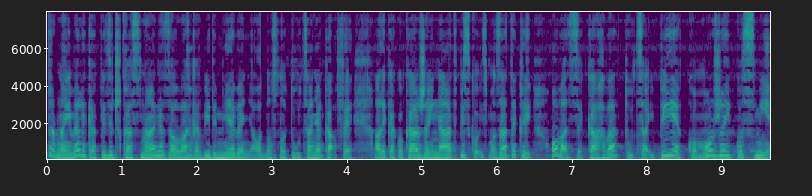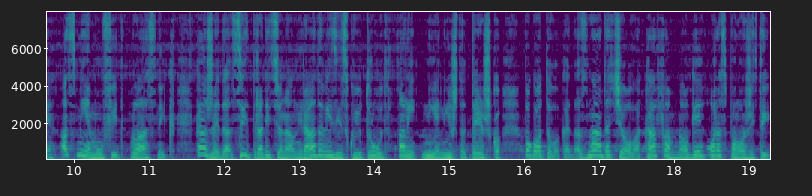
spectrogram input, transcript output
Potrebna je velika fizička snaga za ovakav vid mljevenja, odnosno tucanja kafe. Ali kako kaže i natpis koji smo zatekli, ova se kahva tuca i pije ko može i ko smije, a smije Mufid, vlasnik. Kaže da svi tradicionalni radovi iziskuju trud, ali nije ništa teško, pogotovo kada zna da će ova kafa mnoge oraspoložiti.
